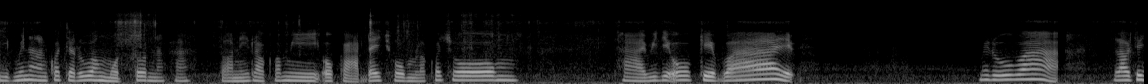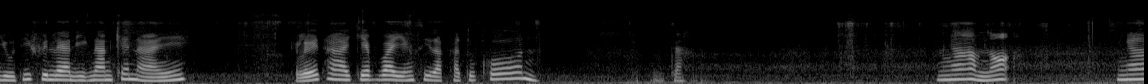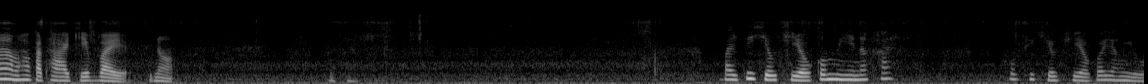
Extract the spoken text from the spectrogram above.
อีกไม่นานก็จะร่วงหมดต้นนะคะ ตอนนี้เราก็มีโอกาสได้ชมแล้วก็ชม ถ่ายวิดีโอเก็บไว้ ไม่รู้ว่าเราจะอยู่ที่ฟินแลนด์อีกนานแค่ไหนก็เลยถ่ายเก็บไว้ยังสิล่ะค่ะทุกคนจ้ะงามเนาะงามเขาก็ถ่ายเก็บไว้พี่น้อง ใบที่เขียวๆก็มีนะคะ พวกที่เขียวๆก็ยังอยู่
